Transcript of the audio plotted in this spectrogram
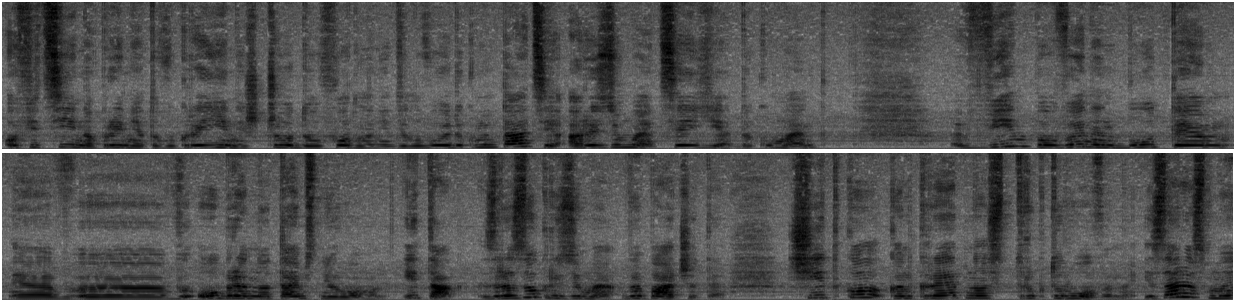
офіційно прийнято в Україні щодо оформлення ділової документації, а резюме це є документ. Він повинен бути е, в- е, обрано Times New Roman. І так, зразок резюме, ви бачите, чітко, конкретно структуровано. І зараз ми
